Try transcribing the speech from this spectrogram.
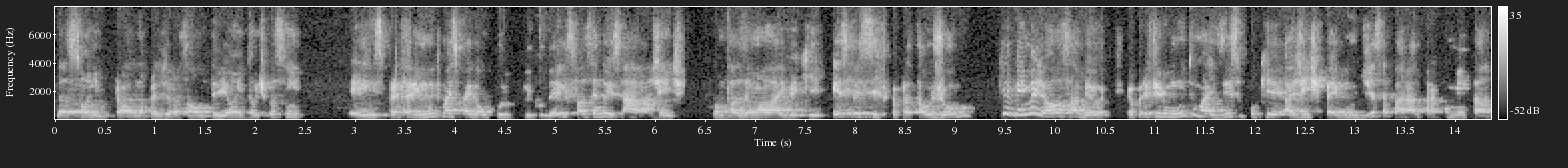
da Sony pra, na geração anterior, então, tipo assim, eles preferem muito mais pegar o público deles fazendo isso. Ah, gente, vamos fazer uma live aqui específica para tal jogo, que é bem melhor, sabe? Eu, eu prefiro muito mais isso porque a gente pega um dia separado para comentar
